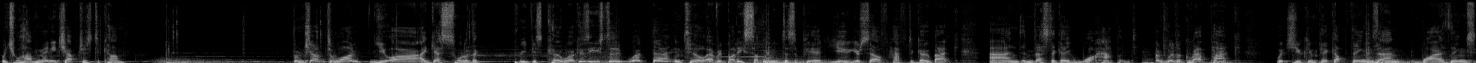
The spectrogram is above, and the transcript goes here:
which will have many chapters to come. From chapter one, you are, I guess, one of the previous co-workers who used to work there until everybody suddenly disappeared. You yourself have to go back and investigate what happened. And with a grab pack, which you can pick up things and wire things,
